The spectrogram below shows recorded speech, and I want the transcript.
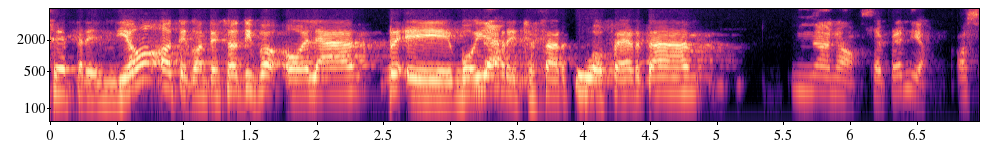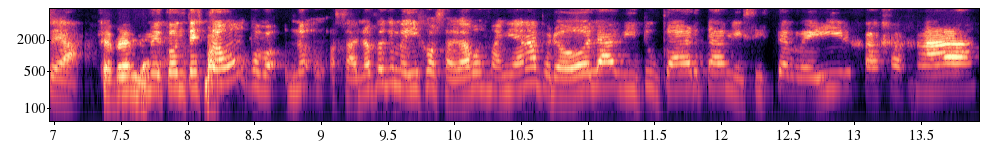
¿se prendió o te contestó tipo, hola, eh, voy a rechazar tu oferta? No, no, se prendió. O sea, me contestó, como, no, o sea, no fue que me dijo salgamos mañana, pero hola, vi tu carta, me hiciste reír, jajaja, ja, ja,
